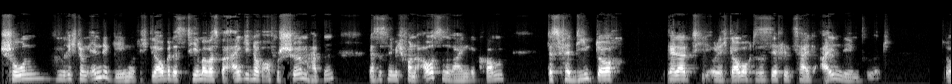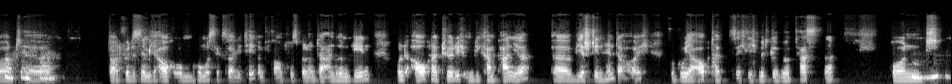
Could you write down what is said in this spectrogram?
schon in Richtung Ende gehen. Und ich glaube, das Thema, was wir eigentlich noch auf dem Schirm hatten, das ist nämlich von außen reingekommen, das verdient doch relativ, oder ich glaube auch, dass es sehr viel Zeit einnehmen wird. Dort, äh, dort wird es nämlich auch um Homosexualität im Frauenfußball unter anderem gehen und auch natürlich um die Kampagne äh, Wir stehen hinter euch, wo du ja auch tatsächlich mitgewirkt hast. Ne? Und mhm.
